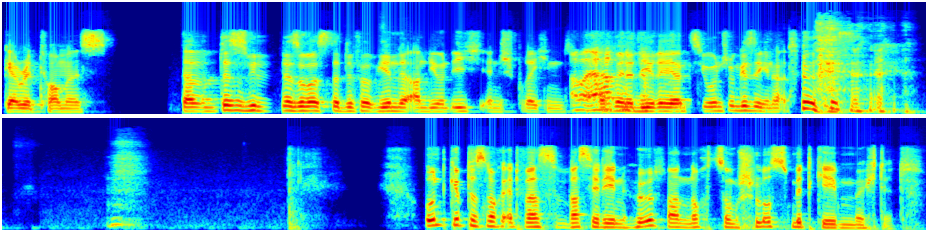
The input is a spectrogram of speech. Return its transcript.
Garrett Thomas. Da, das ist wieder sowas, da differieren der Andi und ich entsprechend, Aber er auch hat wenn er die Reaktion schon gesehen hat. Und gibt es noch etwas, was ihr den Hörern noch zum Schluss mitgeben möchtet?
